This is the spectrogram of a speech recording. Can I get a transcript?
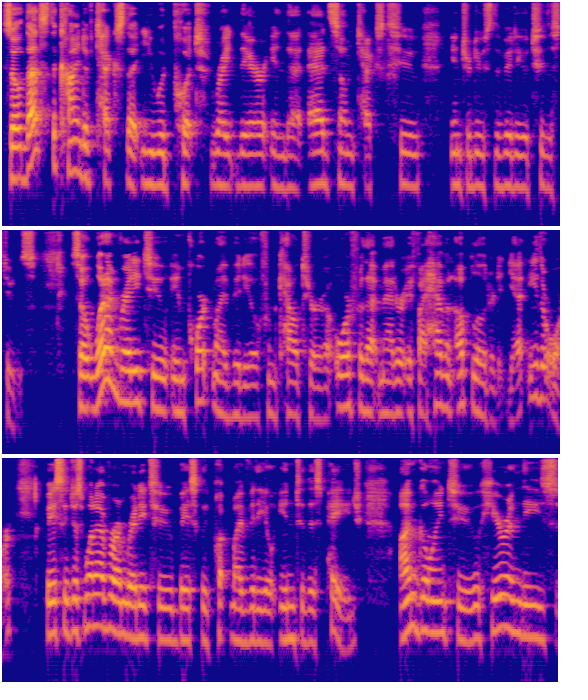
So that's the kind of text that you would put right there in that add some text to introduce the video to the students. So when I'm ready to import my video from Kaltura, or for that matter, if I haven't uploaded it yet, either or, basically just whenever I'm ready to basically put my video into this page, I'm going to, here in these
